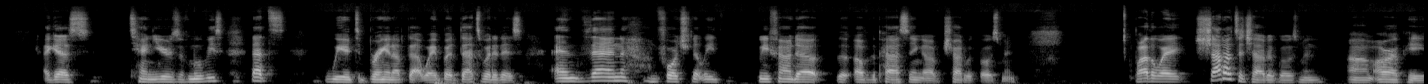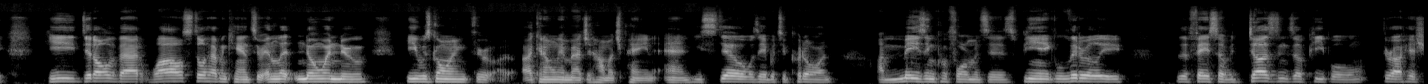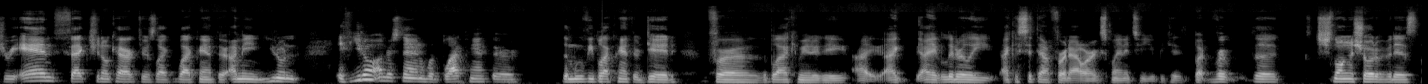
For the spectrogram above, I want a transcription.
I guess, ten years of movies. That's weird to bring it up that way, but that's what it is. And then, unfortunately, we found out the, of the passing of Chadwick Boseman. By the way, shout out to Chadwick Boseman, um, RIP. He did all of that while still having cancer and let no one knew he was going through. I can only imagine how much pain, and he still was able to put on amazing performances, being literally the face of dozens of people throughout history and fictional characters like Black Panther. I mean, you don't if you don't understand what Black Panther the movie Black Panther did for the black community, I, I, I literally, I could sit down for an hour and explain it to you because, but re- the long and short of it is,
